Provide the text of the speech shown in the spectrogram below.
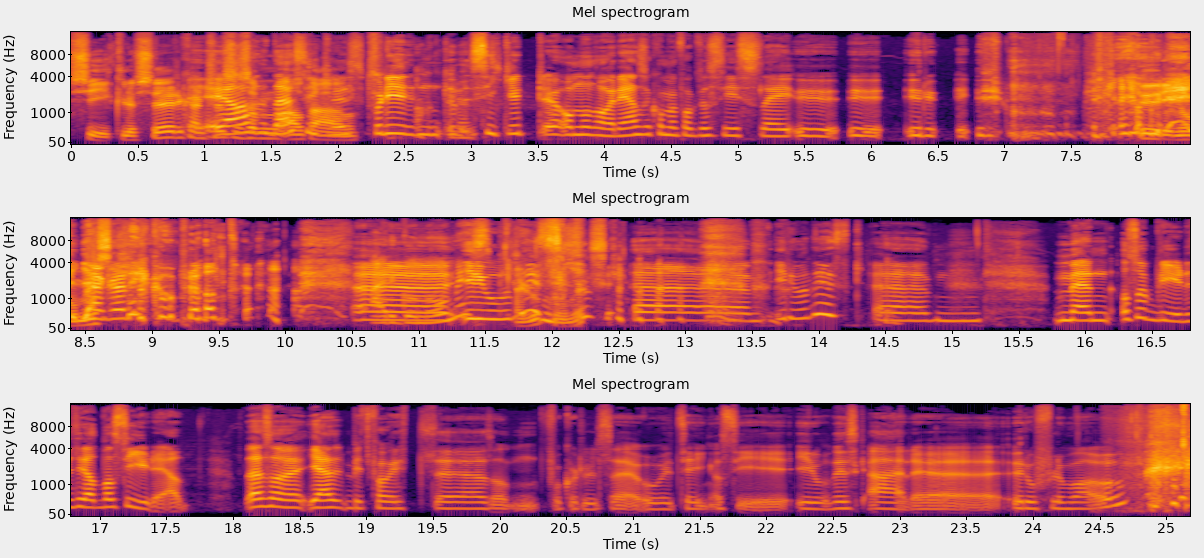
sykluser, kanskje, Ja, sånn som det er alt syklus. annet. Fordi Akkurat. sikkert eh, om noen år igjen så kommer folk til å si slay u... u, u, u Jeg Urinomisk. klarer ikke å prate. Eh, Ergonomisk? Ironisk. Ergonomisk? Eh, ironisk. Uh, Men, og så blir det til at man sier det igjen. Det er så, jeg, mitt favoritt eh, sånn forkortelse og ting å si ironisk er uh, roflemao.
